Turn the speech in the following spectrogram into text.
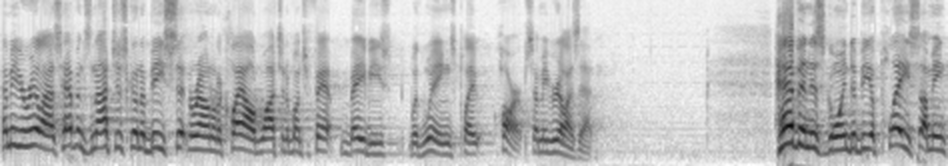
How many of you realize heaven's not just going to be sitting around on a cloud watching a bunch of babies with wings play harps? How many of you realize that? Heaven is going to be a place. I mean,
